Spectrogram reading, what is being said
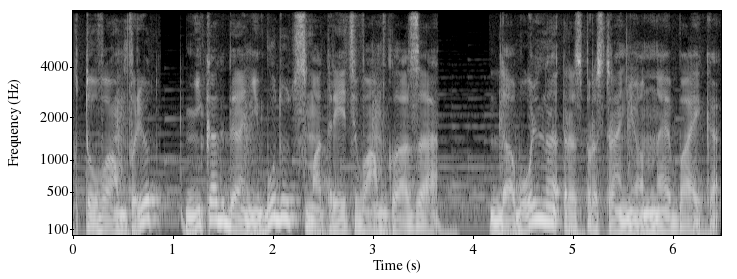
кто вам врет, никогда не будут смотреть вам в глаза. Довольно распространенная байка.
